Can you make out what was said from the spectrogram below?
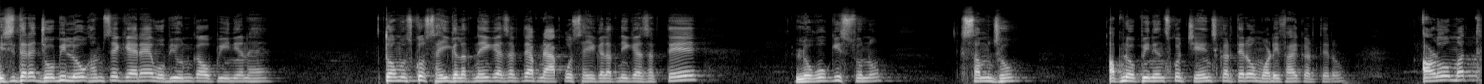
इसी तरह जो भी लोग हमसे कह रहे हैं, वो भी उनका ओपिनियन है। तो हम उसको सही गलत नहीं कह सकते, अपने आप को सही गलत नहीं कह सकते। लोगों की सुनो, समझो, अपने ओपिनियंस को चेंज करते रहो मॉडिफाई करते रहो। अड़ो मत,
